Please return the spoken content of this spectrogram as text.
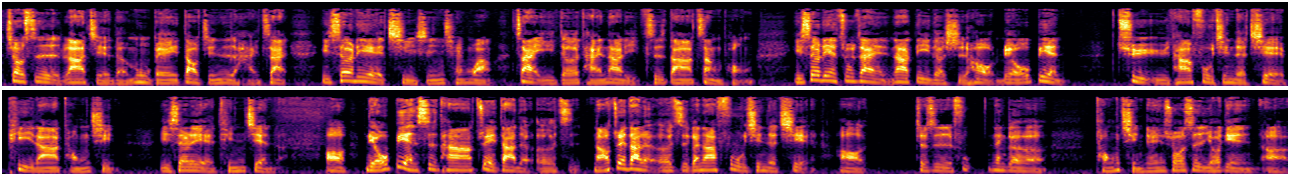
就是拉杰的墓碑，到今日还在。以色列起行前往，在以德台那里支搭帐篷。以色列住在那地的时候，流便去与他父亲的妾辟拉同寝，以色列也听见了。哦，流便是他最大的儿子，然后最大的儿子跟他父亲的妾，哦，就是父那个同情，等于说是有点啊。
